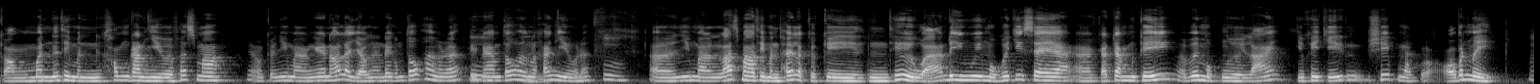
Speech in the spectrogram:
còn mình nữa thì mình không rành nhiều về first mile nhưng mà nghe nói là dạo gần đây cũng tốt hơn rồi đó Việt ừ. Nam tốt hơn ừ. là khá nhiều rồi đó ừ. à, nhưng mà last mile thì mình thấy là cực kỳ thiếu hiệu quả đi nguyên một cái chiếc xe à, cả trăm ký với một người lái nhiều khi chỉ ship một ổ bánh mì ừ.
